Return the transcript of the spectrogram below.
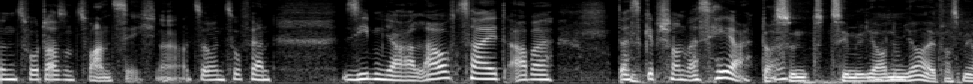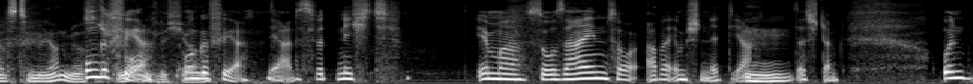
und 2020. Ne? Also insofern sieben Jahre Laufzeit, aber das gibt schon was her. Das ne? sind 10 Milliarden im Jahr, etwas mehr als 10 Milliarden im Jahr. Ungefähr, ja. ungefähr. Ja, das wird nicht immer so sein, so, aber im Schnitt, ja, Mhm. das stimmt. Und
